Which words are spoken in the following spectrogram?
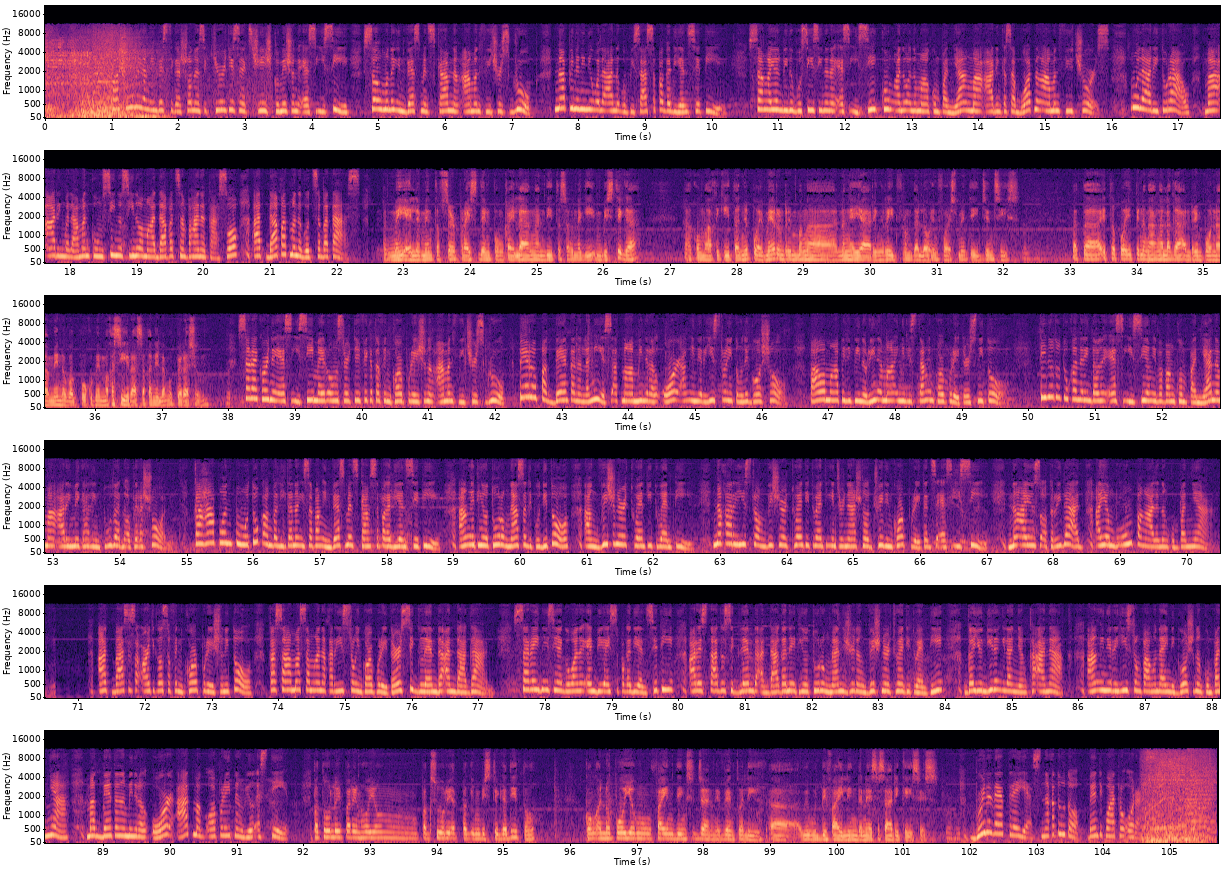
Investigasyon ng Securities and Exchange Commission SEC sa umunong investment scam ng Aman Futures Group na pinaniniwalaan nag-umpisa sa Pagadian City. Sa ngayon, binubusisi na ng SEC kung ano-ano mga kumpanya ang maaaring kasabwat ng Aman Futures. Mula rito raw, maaaring malaman kung sino-sino ang mga dapat sampahan ng kaso at dapat managot sa batas. May element of surprise din pong kailangan dito sa nag-iimbestiga. Ah, kung makikita nyo po, eh, meron rin mga nangyayaring raid from the law enforcement agencies. At ah, ito po ay pinangangalagaan rin po namin na wag po kami makasira sa kanilang operasyon. Sa record ng SEC, mayroong Certificate of Incorporation ng Aman Futures Group. Pero pagbenta ng langis at mga mineral ore ang inirehistro nitong negosyo. Pawa mga Pilipino rin ang mga inilistang incorporators nito. Tinututukan na rin daw ng SEC ang iba pang kumpanya na maaaring may kahalintulad na operasyon. Kahapon, pumutok ang balita ng isa pang investment scam sa Pagadian City. Ang itinuturong nasa likod dito, ang Visionaire 2020. Nakarehistro ang Visionaire 2020 International Trade Incorporated sa SEC, na ayon sa otoridad ay ang buong pangalan ng kumpanya. At base sa Articles of Incorporation nito, kasama sa mga nakarehistrong incorporators si Glenda Andagan. Sa raid na isinagawa ng NBI sa Pagadian City, arestado si Glenda Andagan na itinuturong manager ng Visionaire 2020, gayon din ang ilan niyang kaanak. Ang inirehistrong pangunahing negosyo ng kumpanya, magbenta ng mineral ore at mag-operate ng real estate. Patuloy pa rin ho yung pagsuri at pag-imbestiga dito. Kung ano po yung findings dyan, eventually ah, we would be filing the necessary cases. Bernadette Reyes, Nakatutok, 24 Oras.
